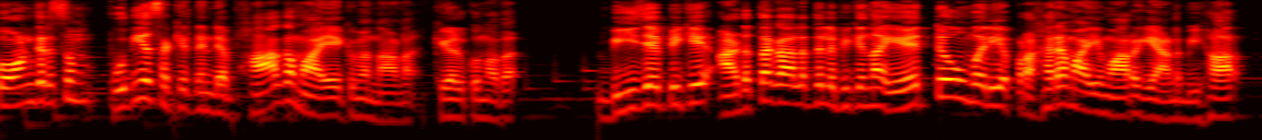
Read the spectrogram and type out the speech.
കോൺഗ്രസും പുതിയ സഖ്യത്തിന്റെ ഭാഗമായേക്കുമെന്നാണ് കേൾക്കുന്നത്. ബി ജെ പിക്ക് അടുത്ത കാലത്ത് ലഭിക്കുന്ന ഏറ്റവും വലിയ പ്രഹരമായി മാറുകയാണ് ബീഹാർ.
